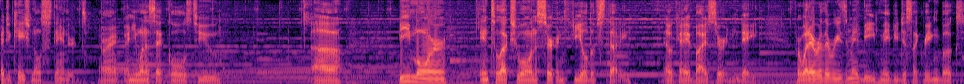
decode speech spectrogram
educational standards, all right, and you want to set goals to uh, be more intellectual in a certain field of study, okay, by a certain date. For whatever the reason may be, maybe just like reading books,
